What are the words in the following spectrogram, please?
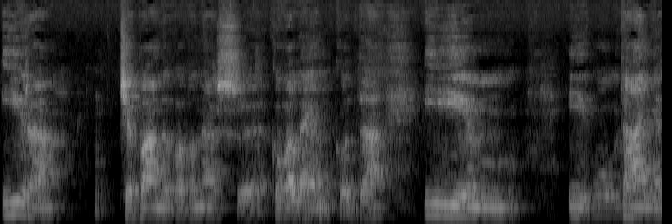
Іра Чабанова, вона ж Коваленко, да? І, і. Таня,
